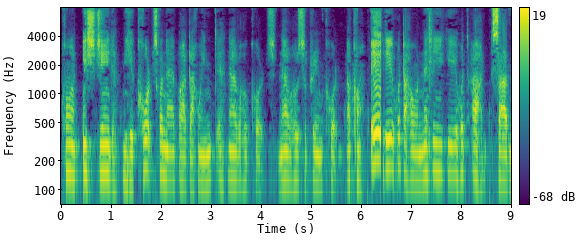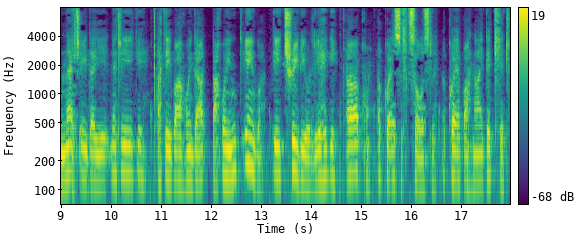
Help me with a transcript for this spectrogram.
Kon ischind ni courts ko na ba da hoint Navajo courts Navajo Supreme Court. A kon. E di hota hon netli ki hot a sad nesh e da yi netli ki atiba hoint da in ingo di treaty ul yeheki a kon. A ko esl sosle. A ko ba na de kit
